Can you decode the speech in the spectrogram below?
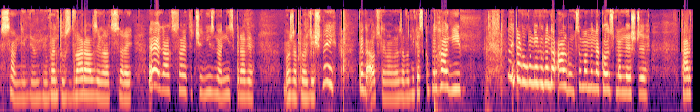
Sam nie wiem. Juventus dwa razy, Galatasaray. E, Galatasaray to cię nie zna, nic prawie, można powiedzieć. No i tak, a tutaj mamy zawodnika z Kopenhagi. No i tak ogólnie wygląda album. Co mamy na końcu? Mamy jeszcze kart,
